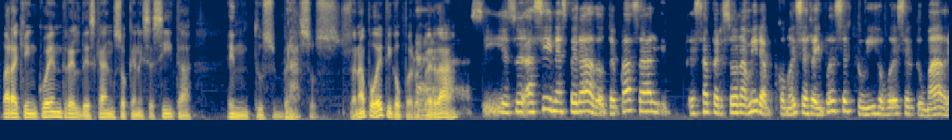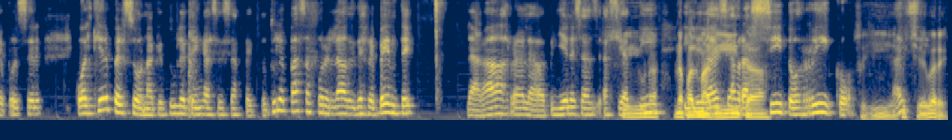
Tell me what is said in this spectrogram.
para que encuentre el descanso que necesita en tus brazos. Suena poético, pero es verdad. Ah, sí, es así inesperado. Te pasa esa persona, mira, como dice Rey, puede ser tu hijo, puede ser tu madre, puede ser cualquier persona que tú le tengas ese afecto. Tú le pasas por el lado y de repente la agarra, la vienes hacia ti una, y le da ese abracito rico. Sí, es chévere.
